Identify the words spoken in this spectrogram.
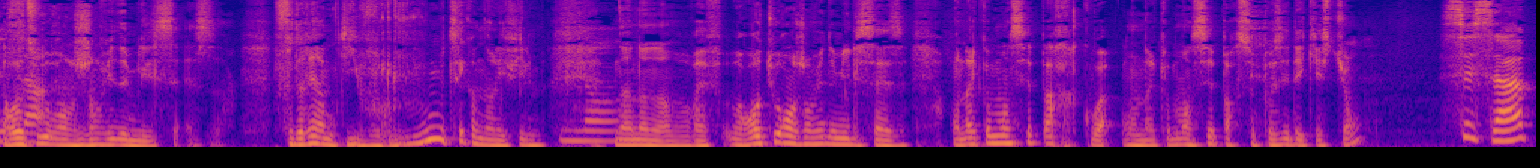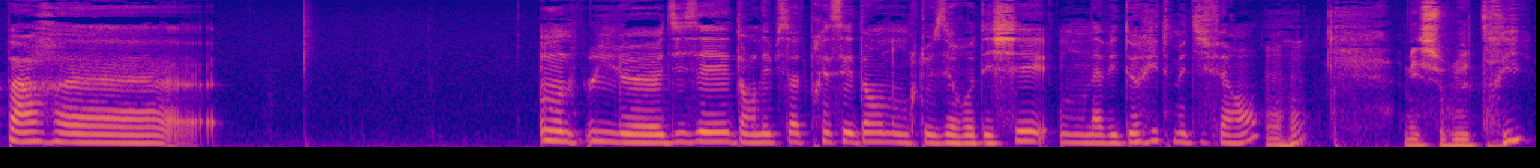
Retour en janvier 2016. Faudrait un petit tu sais, comme dans les films. Non. Non, non, non, bref. Retour en janvier 2016. On a commencé par quoi? On a commencé par se poser des questions. C'est ça, par... euh, On le disait dans l'épisode précédent, donc le zéro déchet, on avait deux rythmes différents. Mhm. Mais sur le tri,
